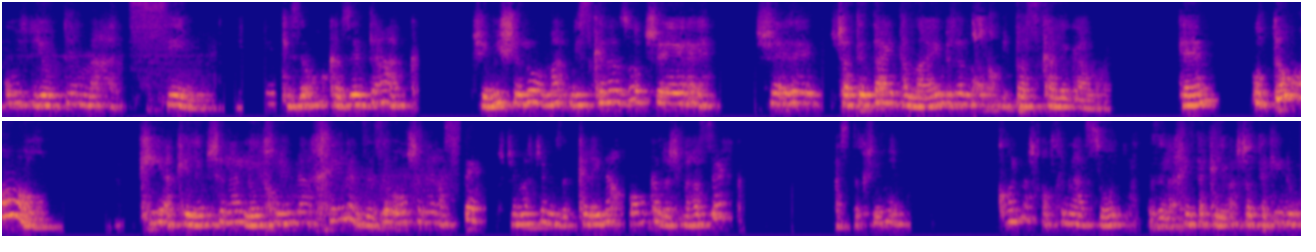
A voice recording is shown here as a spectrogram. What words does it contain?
עוד יותר מעצים, כי זה אור כזה דק, שמי שלא, מה, מסכנה זאת ש... ששתתה את המים והתרסקה לגמרי, כן? אותו אור, כי הכלים שלה לא יכולים להכיל את זה, זה אור שמרסק, שמשהו, זה קרינה אור כזה שמרסק. אז תקשיבו, כל מה שאנחנו צריכים לעשות זה להכין את הכלים. עכשיו תגידו,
